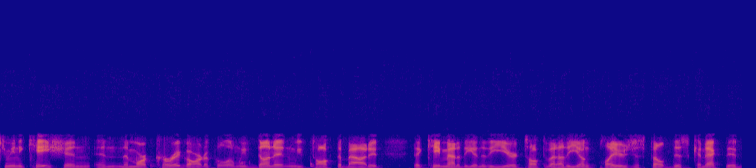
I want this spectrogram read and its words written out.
communication and the Mark Carig article, and we've done it and we've talked about it, that came out at the end of the year, talked about how the young players just felt disconnected.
